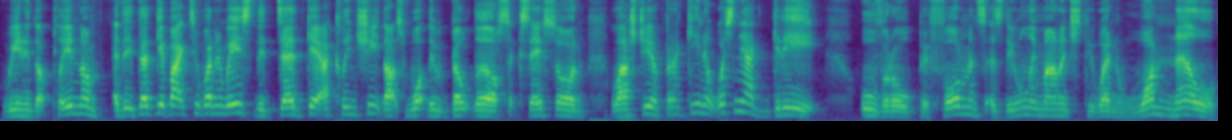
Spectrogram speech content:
we ended up playing them. Uh, they did get back to winning ways. They did get a clean sheet. That's what they built their success on last year. But again, it wasn't a great overall performance as they only managed to win 1 0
